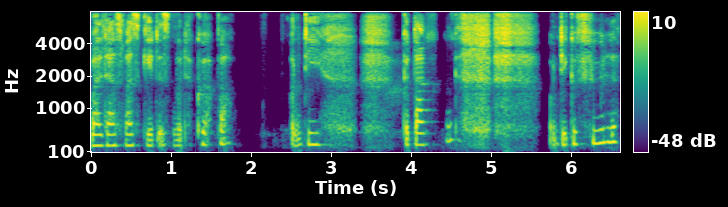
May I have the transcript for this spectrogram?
Weil das, was geht, ist nur der Körper. Und die Gedanken und die Gefühle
